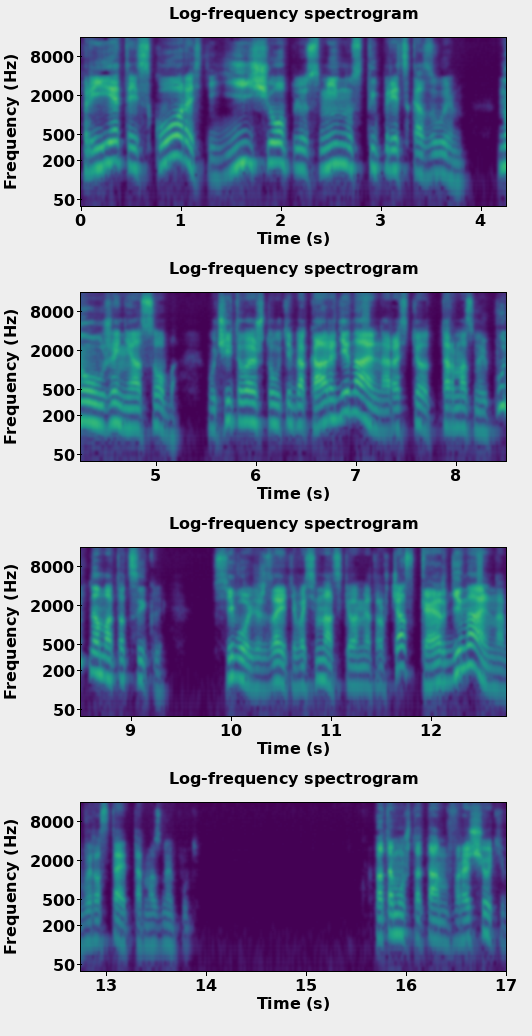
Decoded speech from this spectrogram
при этой скорости еще плюс-минус ты предсказуем но уже не особо, учитывая, что у тебя кардинально растет тормозной путь на мотоцикле. Всего лишь за эти 18 км в час кардинально вырастает тормозной путь. Потому что там в расчете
